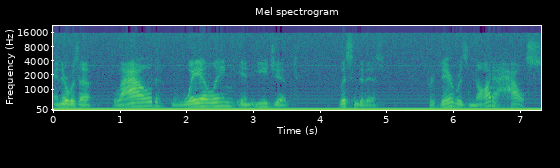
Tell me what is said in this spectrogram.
and there was a loud wailing in Egypt. Listen to this. For there was not a house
